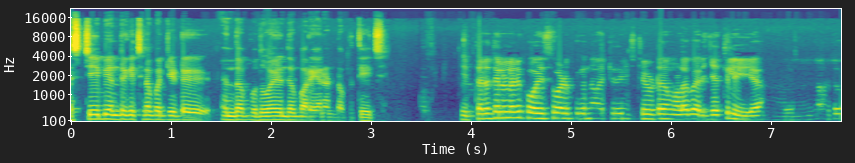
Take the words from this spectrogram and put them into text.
എസ് ടി ബി എന്റെ കിച്ചനെ പറ്റിയിട്ട് എന്താ പൊതുവായി എന്താ പറയാനുണ്ടോ പ്രത്യേകിച്ച്? ഇത്തരത്തിലുള്ള ഒരു കോഴ്സ് പഠിപ്പിക്കുന്ന മറ്റൊരു ഇൻസ്റ്റിറ്റ്യൂട്ട് നമ്മളെ പരിചയത്തിലില്ല. ഒരു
